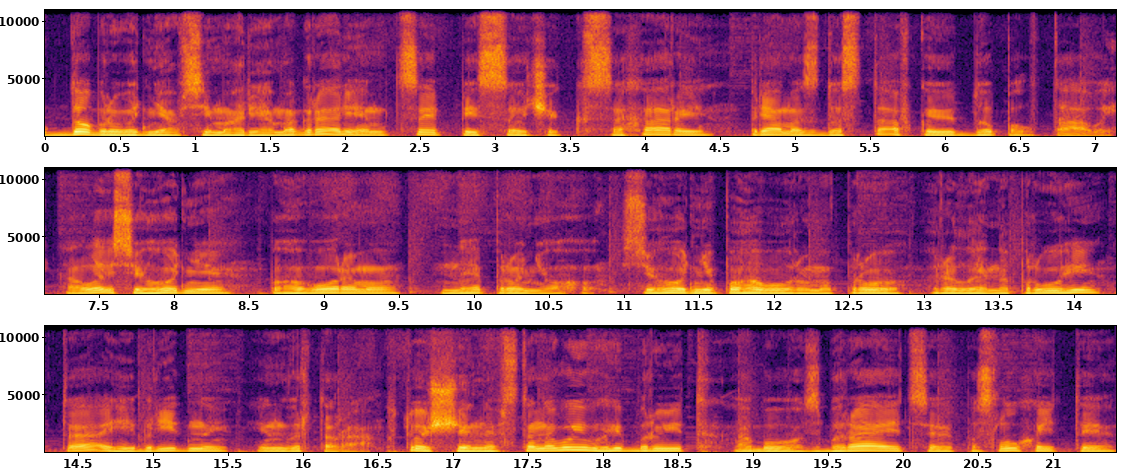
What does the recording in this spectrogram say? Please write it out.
Доброго дня всім аріям аграріям. Це пісочок Сахари прямо з доставкою до Полтави. Але сьогодні поговоримо не про нього. Сьогодні поговоримо про реле напруги та гібридні інвертора. Хто ще не встановив гібрид або збирається, послухайте,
